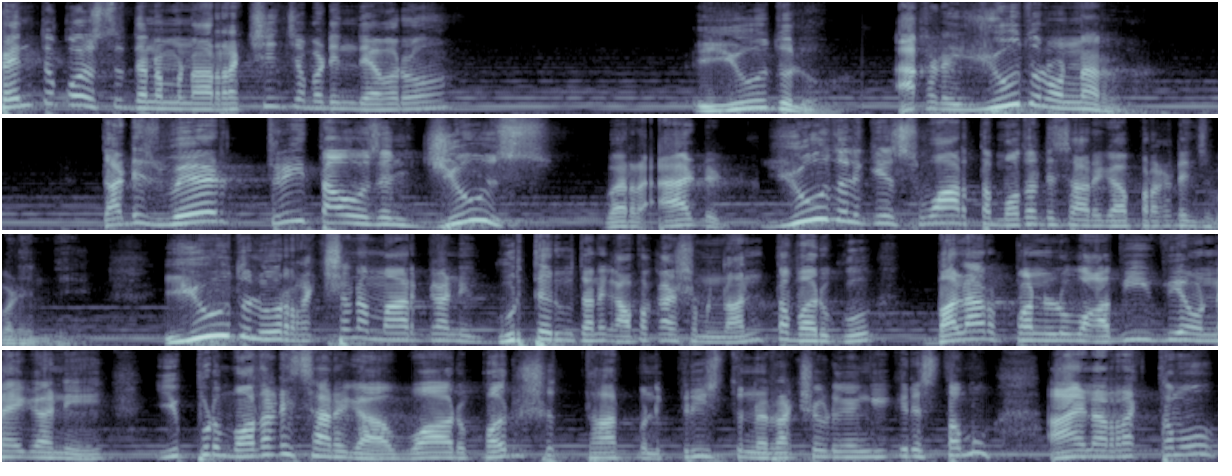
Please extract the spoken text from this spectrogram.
పెంతకోస్తు దినమున రక్షించబడింది ఎవరు? యూదులు. అక్కడ యూదులు ఉన్నారు. That is where three thousand Jews were added యూదులకి స్వార్థ మొదటిసారిగా ప్రకటించబడింది. యూదులు రక్షణ మార్గాన్ని గుర్తెరుగుతానికి అవకాశం ఉంది అంతవరకు బలార్పణలు అవి ఇవే ఉన్నాయి కానీ ఇప్పుడు మొదటిసారిగా వారు పరిశుద్ధాత్మని క్రీస్తున్న రక్షకుడిగా అంగీకరిస్తాము. ఆయన రక్తము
